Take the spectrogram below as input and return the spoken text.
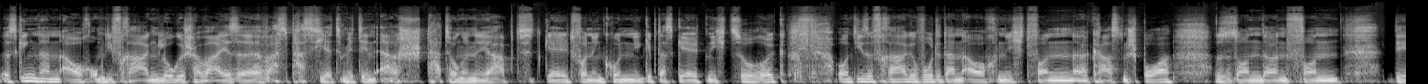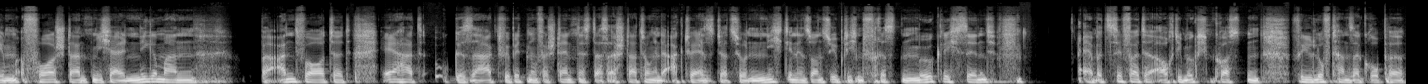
Es ging dann auch um die Fragen logischerweise, was passiert mit den Erstattungen? Ihr habt Geld von den Kunden, ihr gebt das Geld nicht zurück. Und diese Frage wurde dann auch nicht von äh, Carsten Spohr, sondern von dem Vorstand Michael Niggemann beantwortet. Er hat gesagt, wir bitten um Verständnis, dass Erstattungen in der aktuellen Situation nicht in den sonst üblichen Fristen möglich sind. Er bezifferte auch die möglichen Kosten für die Lufthansa-Gruppe,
